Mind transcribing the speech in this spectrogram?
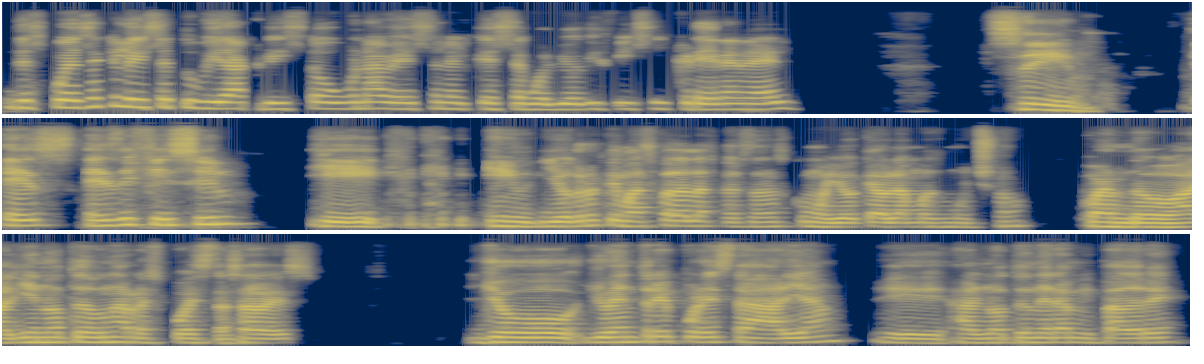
después de que le hice tu vida a Cristo, ¿hubo una vez en el que se volvió difícil creer en Él? Sí, es, es difícil y, y yo creo que más para las personas como yo que hablamos mucho, cuando alguien no te da una respuesta, ¿sabes? Yo, yo entré por esta área eh, al no tener a mi padre.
